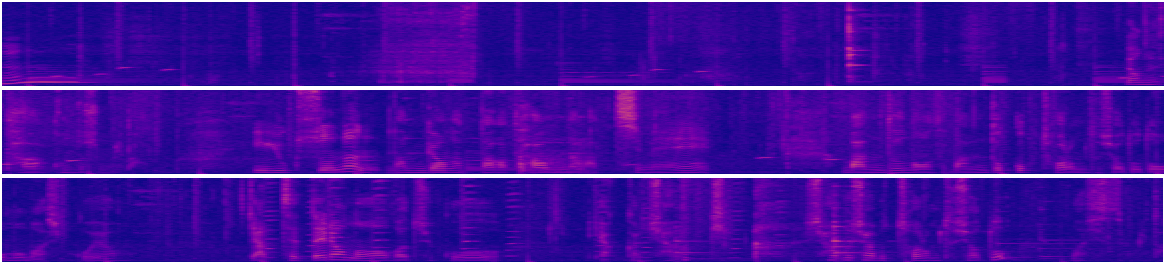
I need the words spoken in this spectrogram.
음. 면을 다 건져줍니다. 이 육수는 남겨놨다가 다음날 아침에 만두 넣어서 만두국처럼 드셔도 너무 맛있고요. 야채 때려 넣어가지고 약간 샤브 샤브샤브처럼 드셔도 맛있습니다.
